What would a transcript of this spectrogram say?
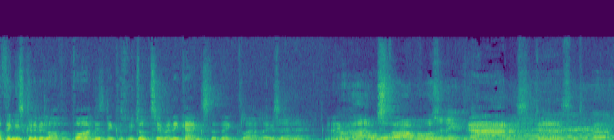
I think it's going to be Life of Brian, isn't it? Because we've done too many gangster things lately. So. Yeah. Anyway, that or more. Star Wars, isn't it? Ah, yeah, something like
